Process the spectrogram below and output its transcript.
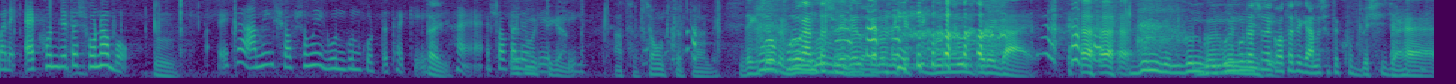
মানে এখন যেটা শোনাবো এটা আমি সবসময় গুনগুন করতে থাকি। হ্যাঁ গান। গেয়েছি আচ্ছা চমৎকার তাহলে। পুরো পুরো গানটা লেভেল কেন রেখেছি গুনগুন করে গায়। গুনগুন গুনগুন। গুনগুন গুনগুন আসলে কথাটি গানের সাথে খুব বেশি যায়। হ্যাঁ।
